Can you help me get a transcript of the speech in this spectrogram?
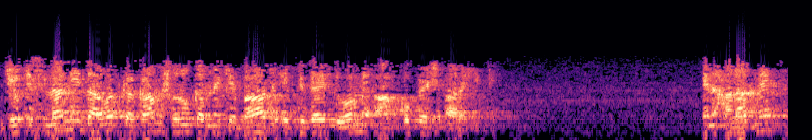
جو اسلامی دعوت کا کام شروع کرنے کے بعد ابتدائی دور میں آپ کو پیش آ رہی تھی۔ ان حالات میں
